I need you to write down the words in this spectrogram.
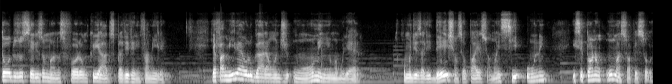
Todos os seres humanos foram criados para viver em família. E a família é o lugar onde um homem e uma mulher, como diz ali, deixam seu pai e sua mãe, se unem e se tornam uma só pessoa,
